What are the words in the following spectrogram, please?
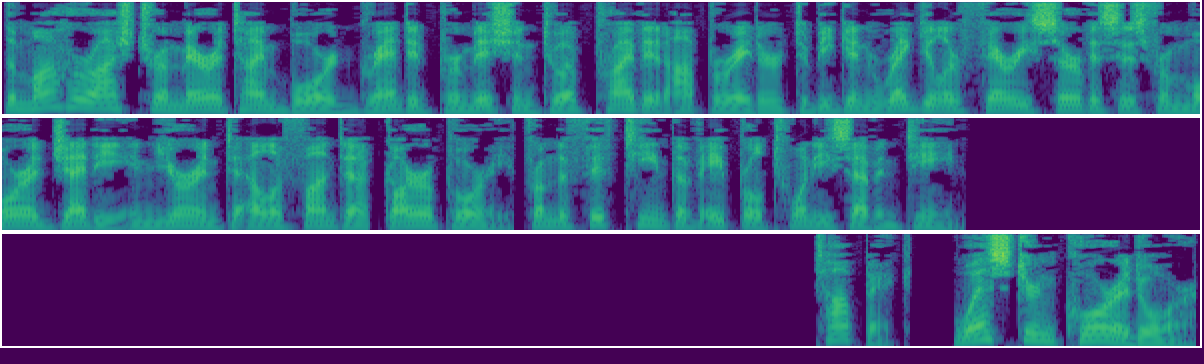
The Maharashtra Maritime Board granted permission to a private operator to begin regular ferry services from Mora Jetty in Uran to Elephanta from 15 April 2017. Western Corridor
